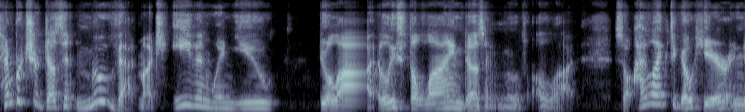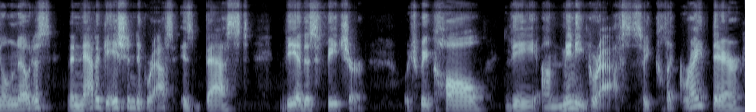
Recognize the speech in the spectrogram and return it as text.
temperature doesn't move that much, even when you do a lot, at least the line doesn't move a lot. So I like to go here and you'll notice the navigation to graphs is best via this feature, which we call the um, mini graphs. So you click right there,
